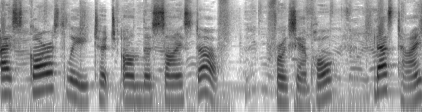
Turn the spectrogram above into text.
I scarcely touch on the science stuff. For example, last time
